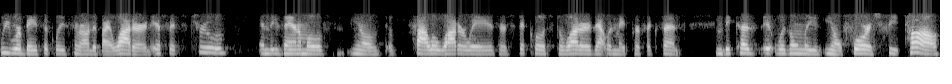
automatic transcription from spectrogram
we were basically surrounded by water. And if it's true and these animals, you know, follow waterways or stick close to water, that would make perfect sense. And because it was only, you know, four-ish feet tall,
